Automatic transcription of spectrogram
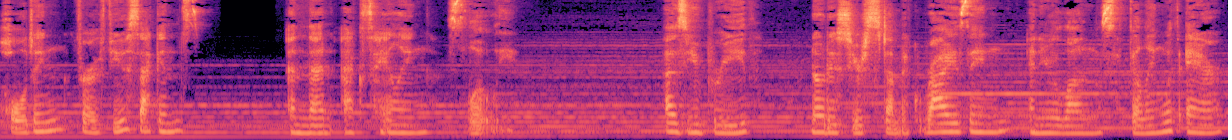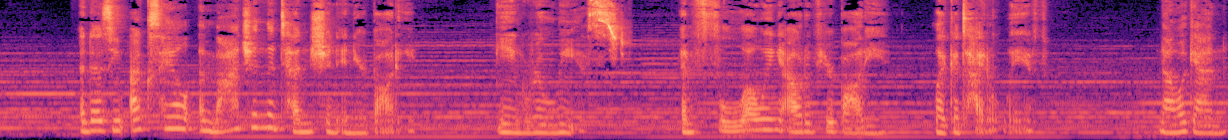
holding for a few seconds, and then exhaling slowly. As you breathe, notice your stomach rising and your lungs filling with air. And as you exhale, imagine the tension in your body being released and flowing out of your body like a tidal wave. Now, again,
